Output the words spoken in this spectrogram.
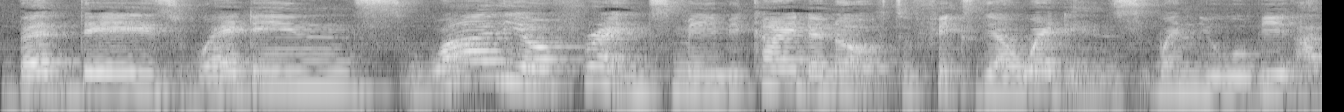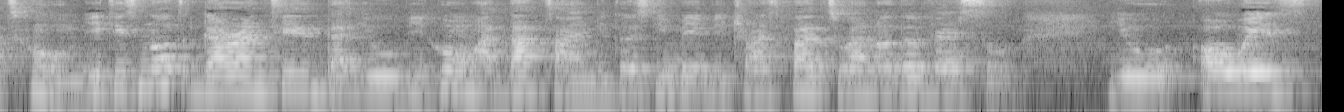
birthdays, weddings, while your friends may be kind enough to fix their weddings when you will be at home. It is not guaranteed that you will be home at that time because you may be transferred to another vessel. You always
